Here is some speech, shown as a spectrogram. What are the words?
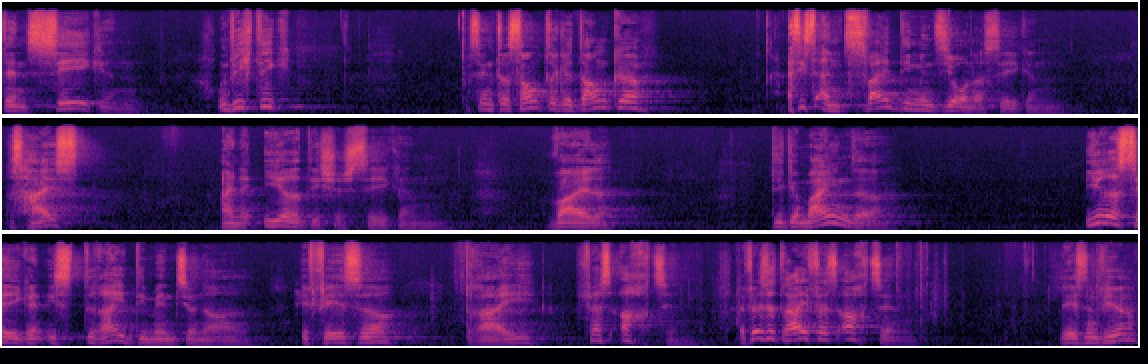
den Segen. Und wichtig, das interessanter Gedanke, es ist ein zweidimensioner Segen. Das heißt, eine irdische Segen, weil die Gemeinde, ihre Segen ist dreidimensional. Epheser 3, Vers 18. Epheser 3, Vers 18 lesen wir.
